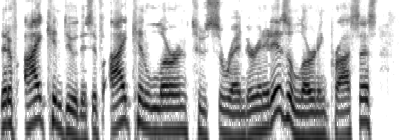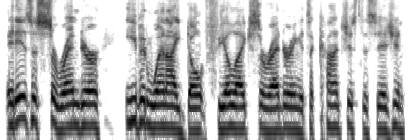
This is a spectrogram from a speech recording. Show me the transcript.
that if I can do this, if I can learn to surrender, and it is a learning process, it is a surrender even when I don't feel like surrendering. It's a conscious decision.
